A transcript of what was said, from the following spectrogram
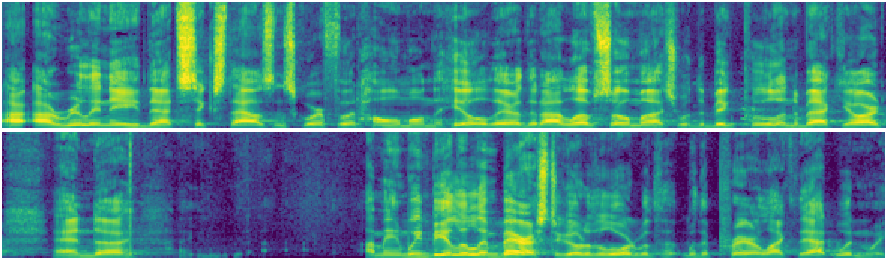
I, I, really need that 6,000 square foot home on the hill there that I love so much with the big pool in the backyard. And uh, I mean, we'd be a little embarrassed to go to the Lord with, with a prayer like that, wouldn't we?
